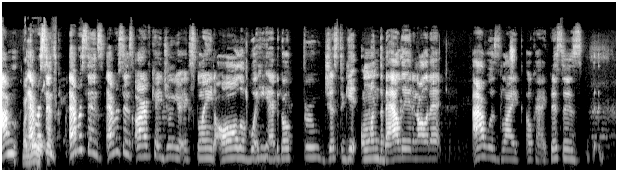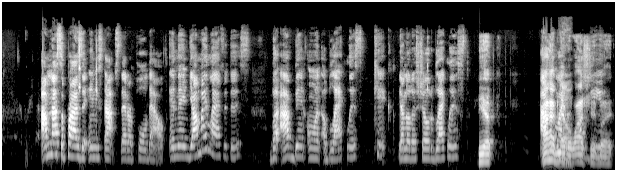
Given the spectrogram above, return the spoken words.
I'm like ever since ever since ever since RFK Jr. explained all of what he had to go through just to get on the ballot and all of that. I was like, okay, this is. I'm not surprised at any stops that are pulled out. And then y'all might laugh at this, but I've been on a blacklist Kick. Y'all know the show, The Blacklist. Yep. I I've have like never watched it, but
